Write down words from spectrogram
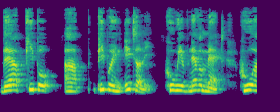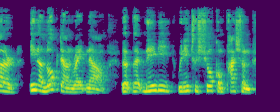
There are people, uh, people in Italy who we have never met, who are in a lockdown right now. But, but maybe we need to show compassion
